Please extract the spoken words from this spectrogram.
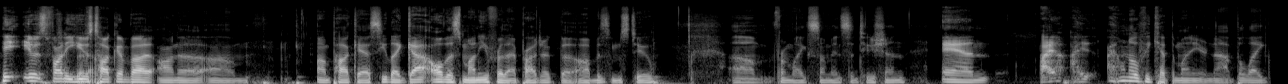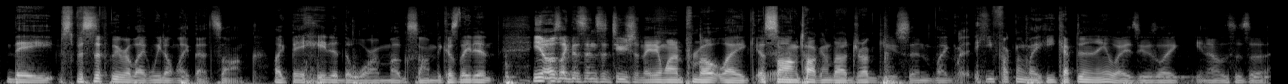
He, it was funny. He was talking about on a um on podcast. He like got all this money for that project, the Obisms too, um, from like some institution, and I, I I don't know if he kept the money or not, but like they specifically were like, we don't like that song. Like they hated the War on Mugs song because they didn't, you know, it was like this institution. They didn't want to promote like a song talking about drug use, and like he fucking like he kept it in anyways. He was like, you know, this is a.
